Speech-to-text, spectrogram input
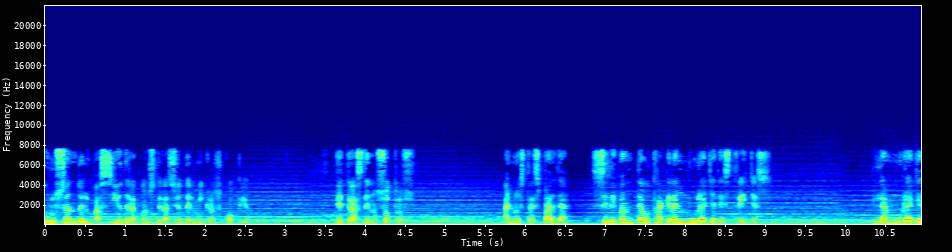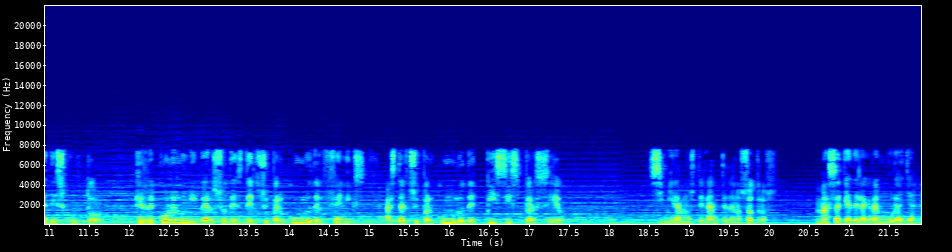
cruzando el vacío de la constelación del microscopio. Detrás de nosotros, a nuestra espalda, se levanta otra gran muralla de estrellas, la muralla de escultor, que recorre el universo desde el supercúmulo del Fénix hasta el supercúmulo de Piscis Perseo. Si miramos delante de nosotros, más allá de la gran muralla,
